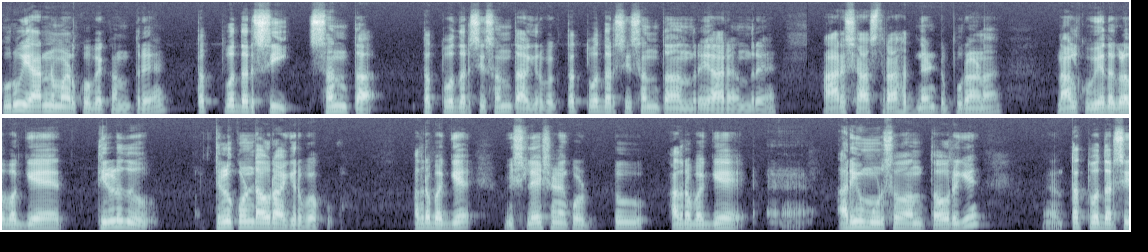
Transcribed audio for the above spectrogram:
ಗುರು ಯಾರನ್ನ ಮಾಡ್ಕೋಬೇಕಂದ್ರೆ ತತ್ವದರ್ಶಿ ಸಂತ ತತ್ವದರ್ಶಿ ಸಂತ ಆಗಿರ್ಬೇಕು. ತತ್ವದರ್ಶಿ ಸಂತ ಅಂದರೆ ಯಾರು ಅಂದರೆ ಆರು ಶಾಸ್ತ್ರ, ಹದಿನೆಂಟು ಪುರಾಣ, ನಾಲ್ಕು ವೇದಗಳ ಬಗ್ಗೆ ತಿಳಿದು ತಿಳ್ಕೊಂಡವ್ರು ಆಗಿರಬೇಕು ಅದರ ಬಗ್ಗೆ ವಿಶ್ಲೇಷಣೆ ಕೊಟ್ಟು ಅದರ ಬಗ್ಗೆ ಅರಿವು ಮೂಡಿಸೋ ಅಂಥವ್ರಿಗೆ ತತ್ವದರ್ಶಿ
